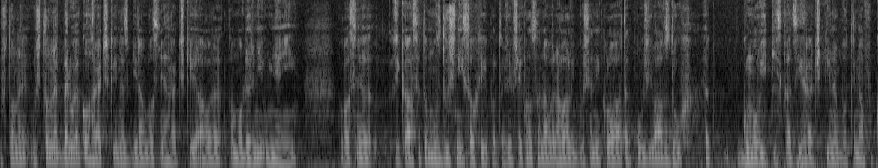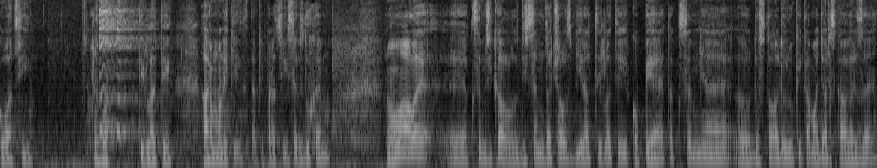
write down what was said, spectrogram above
už to, ne, už to neberu jako hračky, nezbírám vlastně hračky, ale to moderní umění. Vlastně říká se tomu vzdušný sochy, protože všechno, co navrhla Libuše Nikolová, tak používá vzduch, jak gumový pískací hračky nebo ty nafukovací, nebo tyhle ty harmoniky, taky pracují se vzduchem. No, ale eh, jak jsem říkal, když jsem začal sbírat tyhle ty kopie, tak se mě eh, dostala do ruky ta maďarská verze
